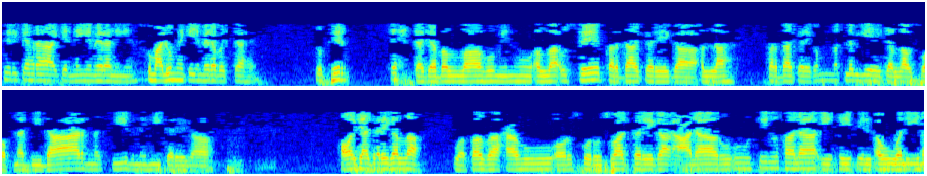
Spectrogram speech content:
پھر کہہ رہا ہے کہ نہیں، یہ میرا نہیں ہے۔ اس کو معلوم ہے کہ یہ میرا بچہ ہے۔ تو پھر احتجب اللہ منہ، اللہ اس سے پردہ کرے گا۔ اللہ پردہ کرے گا۔ مطلب یہ ہے کہ اللہ اس کو اپنا دیدار نصیب نہیں کرے گا۔ اور کیا کرے گا اللہ؟ وفضحه اور اس کو رسوا کرے گا على رؤوس الخلائق في الاولین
